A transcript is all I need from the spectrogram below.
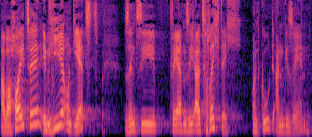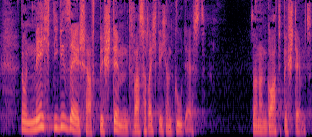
Aber heute, im Hier und Jetzt, sind sie, werden sie als richtig und gut angesehen. Nun, nicht die Gesellschaft bestimmt, was richtig und gut ist, sondern Gott bestimmt.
